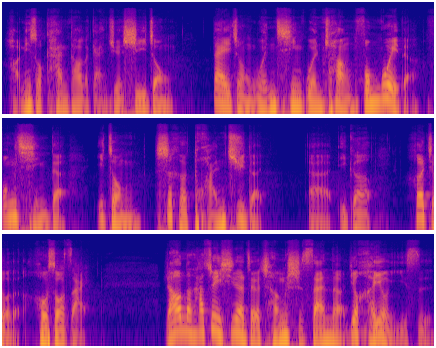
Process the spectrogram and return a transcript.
好，你所看到的感觉是一种带一种文青文创风味的风情的一种适合团聚的呃一个喝酒的后所在。然后呢，他最新的这个城十三呢又很有意思，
